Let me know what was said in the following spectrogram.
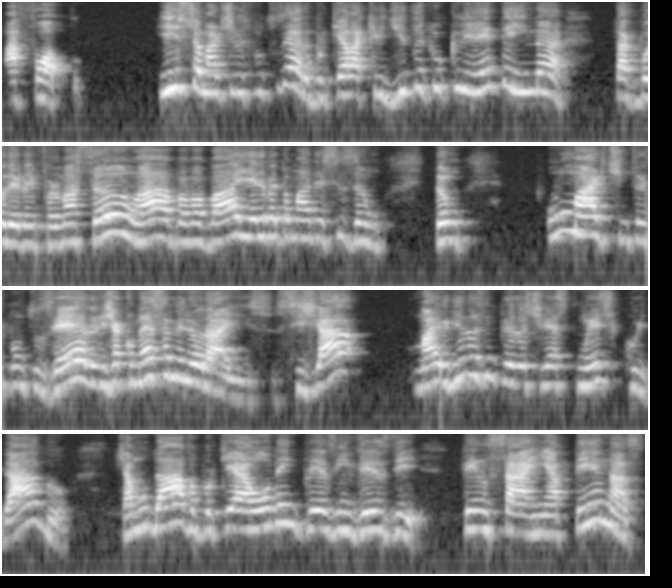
a foto. Isso é marketing 2.0, porque ela acredita que o cliente ainda está com o poder da informação, lá, blá, e ele vai tomar a decisão. Então, o marketing 3.0, ele já começa a melhorar isso. Se já a maioria das empresas tivesse com esse cuidado, já mudava, porque é onde a empresa, em vez de pensar em apenas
